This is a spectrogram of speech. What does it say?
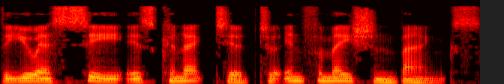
the USC is connected to information banks.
